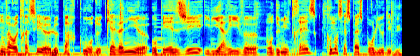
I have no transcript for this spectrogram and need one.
On va retracer euh, le parcours de Cavani au PSG. Il y arrive en 2013. Comment ça se passe pour lui au début?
